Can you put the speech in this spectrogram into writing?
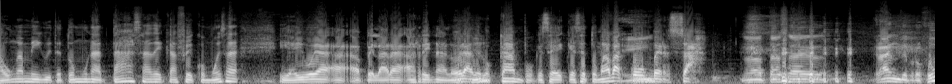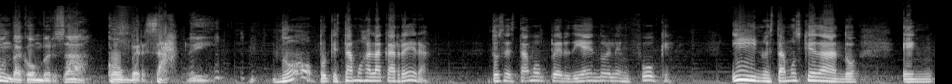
a un amigo y te toma una taza de café como esa? Y ahí voy a, a apelar a, a Reinaldo, era de los campos, que se, que se tomaba Sí. conversar, Una taza grande, profunda, conversar. conversar. Sí. No, porque estamos a la carrera. Entonces estamos perdiendo el enfoque y nos estamos quedando en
